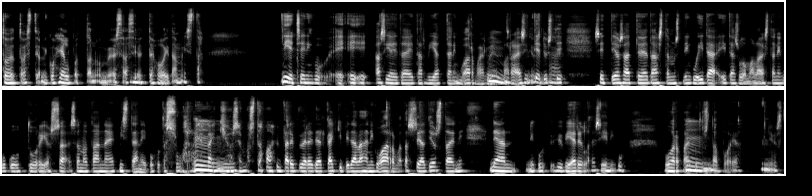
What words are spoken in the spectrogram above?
toivottavasti on niin kuin helpottanut myös asioiden mm. hoitamista. Niin, että se ei, niin kuin, ei, ei, asioita ei tarvitse jättää niin kuin arvailujen mm, varaan. Ja sitten tietysti sitten jos ajattelee taas tämmöistä niin kuin itä, itäsuomalaista niin kuin kulttuuria, jossa sanotaan näin, että mistään ei puhuta suoraan mm. ja kaikki on semmoista vaan ympäripyöreitä, että kaikki pitää vähän niin kuin arvata sieltä jostain, niin ne on niin kuin hyvin erilaisia niin kuin vuorovaikutustapoja. Mm, just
